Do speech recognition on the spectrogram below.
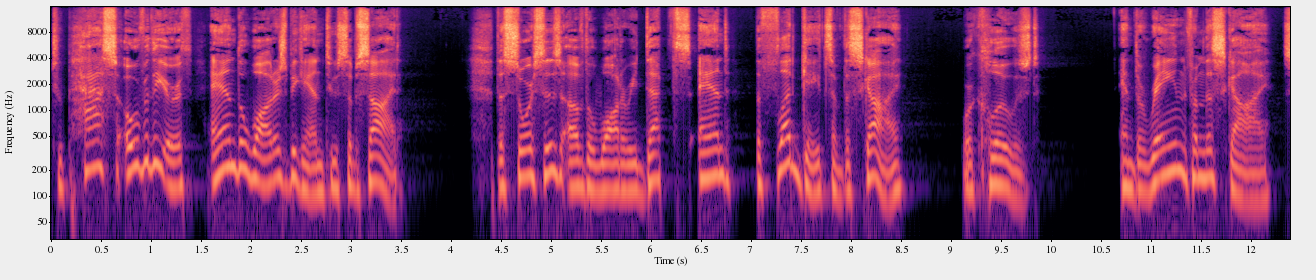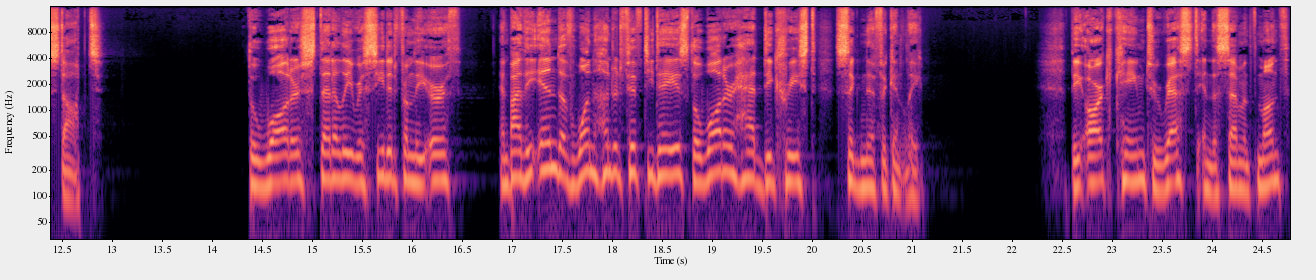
to pass over the earth, and the waters began to subside. The sources of the watery depths and the floodgates of the sky were closed, and the rain from the sky stopped. The water steadily receded from the earth, and by the end of 150 days, the water had decreased significantly. The ark came to rest in the seventh month,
